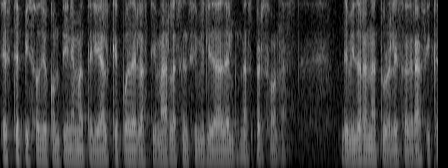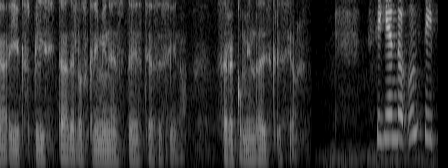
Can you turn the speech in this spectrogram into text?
Este episodio contiene material que puede lastimar la sensibilidad de algunas personas, debido a la naturaleza gráfica y explícita de los crímenes de este asesino. Se recomienda discreción. Siguiendo un tip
